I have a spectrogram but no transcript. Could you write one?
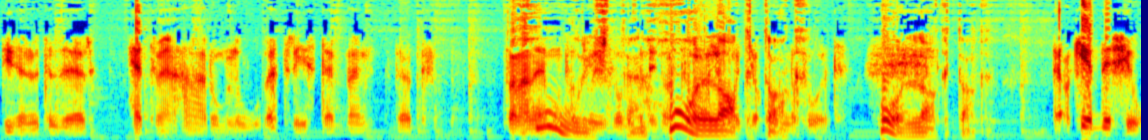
15.073 ló vett részt ebben. Tehát talán nem Úristen, hol laktak? Hol laktak? A kérdés jó.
